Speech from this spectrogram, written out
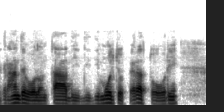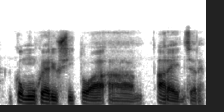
grande volontà di, di, di, molti operatori, comunque è riuscito a, a, a reggere.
